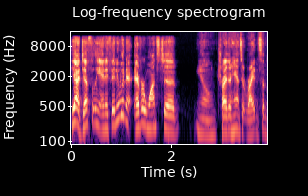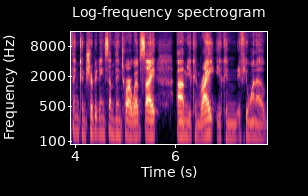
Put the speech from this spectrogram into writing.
Yeah, definitely. And if anyone ever wants to, you know, try their hands at writing something, contributing something to our website, um, you can write. You can, if you want to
